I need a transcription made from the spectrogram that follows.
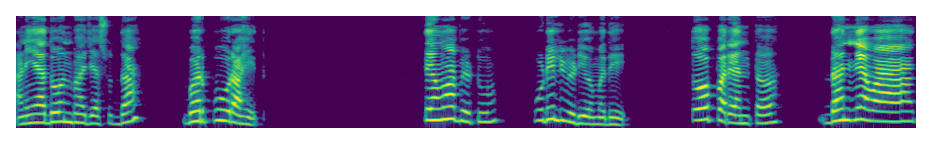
आणि या दोन भाज्यासुद्धा भरपूर आहेत. तेव्हा भेटू पुढील व्हिडिओमध्ये. तोपर्यंत धन्यवाद!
